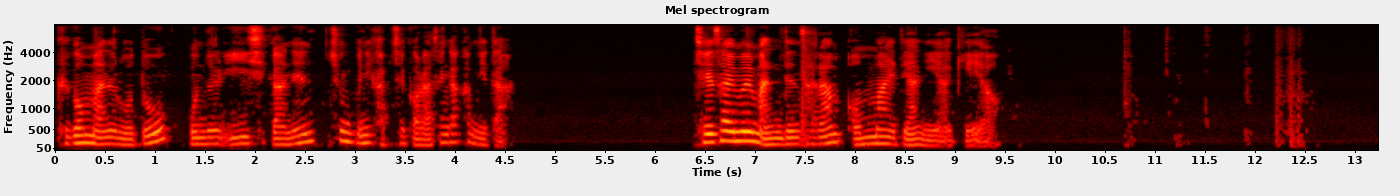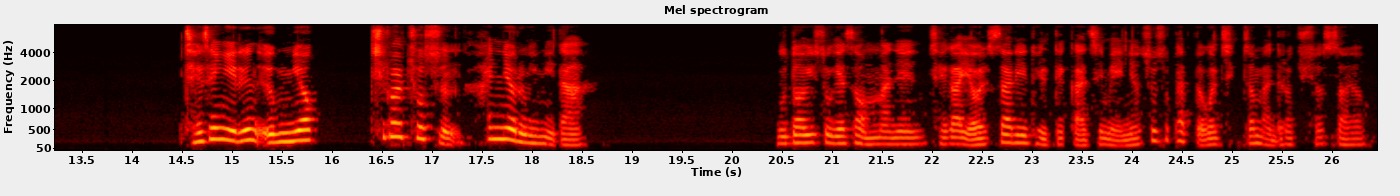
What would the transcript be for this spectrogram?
그것만으로도 오늘 이 시간은 충분히 값질 거라 생각합니다. 제 삶을 만든 사람 엄마에 대한 이야기예요. 제 생일은 음력 7월 초순 한여름입니다. 무더위 속에서 엄마는 제가 10살이 될 때까지 매년 수수팥떡을 직접 만들어 주셨어요.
